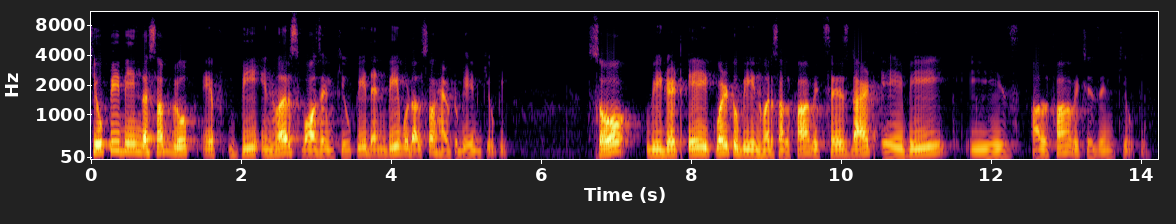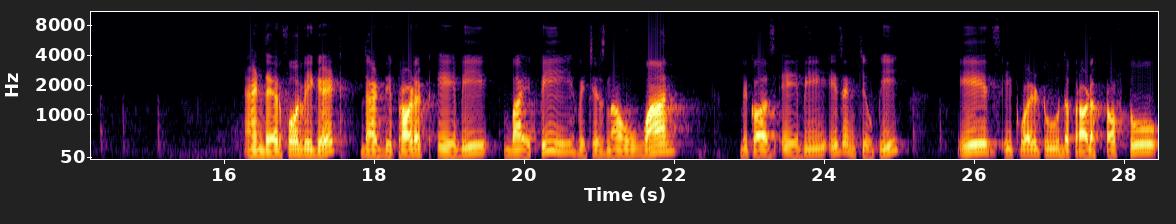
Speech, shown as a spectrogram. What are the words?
QP being a subgroup if B inverse was in QP then B would also have to be in QP. So we get A equal to B inverse alpha which says that AB is alpha which is in QP and therefore we get that the product AB by P which is now 1 because AB is in QP is equal to the product of 2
